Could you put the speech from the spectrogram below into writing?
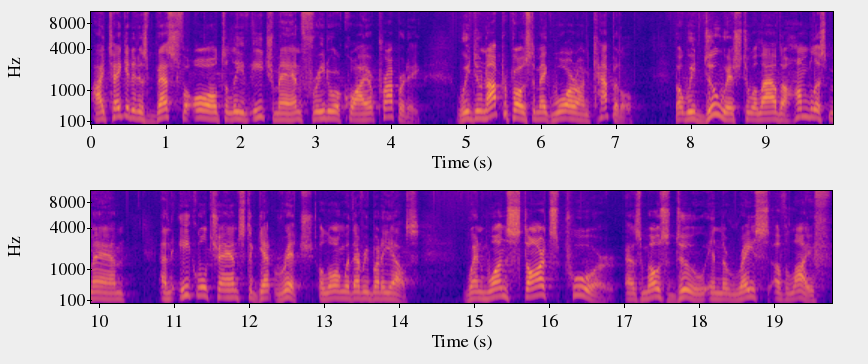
I take it it is best for all to leave each man free to acquire property we do not propose to make war on capital, but we do wish to allow the humblest man an equal chance to get rich along with everybody else. When one starts poor, as most do in the race of life,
